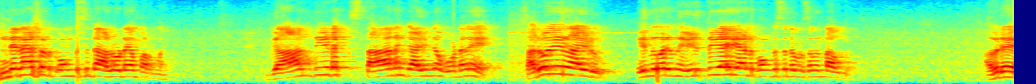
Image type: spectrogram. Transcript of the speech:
ഇന്ത്യൻ നാഷണൽ കോൺഗ്രസിന്റെ ആളോട് ഞാൻ പറഞ്ഞു. ഗാന്ധിയുടെ സ്ഥാനം കഴിഞ്ഞ ഉടനെ സരോജിനി നായിഡു എന്ന് പറയുന്ന എഴുത്തുകാരിയാണ് കോൺഗ്രസിന്റെ പ്രസിഡന്റ് ആവുന്നത്. അവരെ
